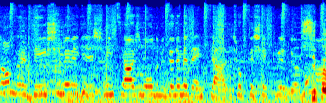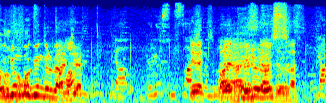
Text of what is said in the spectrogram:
tam böyle değişime ve gelişime ihtiyacım olduğu bir döneme denk geldi. Çok teşekkür ediyorum Süper ama... o Bugün zaman. bugündür bence. Ya görüyorsunuz Evet, saçlarımı. bayağı görüyoruz. ihtiyacınız var. Ya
